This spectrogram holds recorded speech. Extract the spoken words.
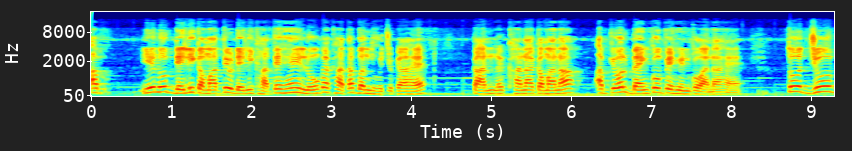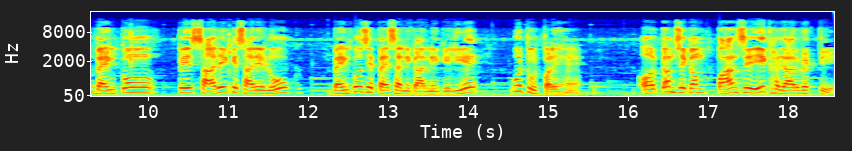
अब ये लोग डेली कमाते और डेली खाते हैं, इन लोगों का खाता बंद हो चुका है। खाना कमाना, अब केवल बैंकों पे ही इनको आना है। तो जो बैंकों पे सारे के सारे लोग बैंकों से पैसा निकालने के लिए वो टूट पड़े हैं। और कम से कम पाँच से एक हज़ार व्यक्ति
